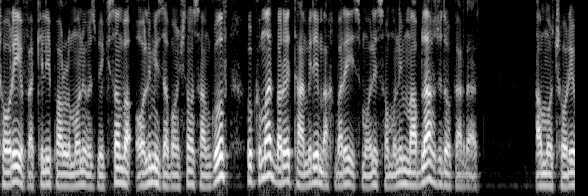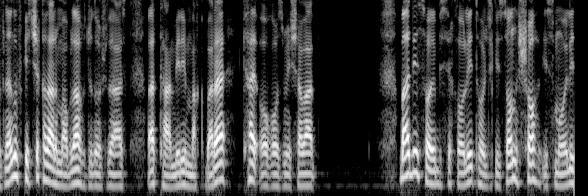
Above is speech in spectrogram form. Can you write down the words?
чориев вакили парлумони ӯзбекистон ва олими забоншинос ҳам гуфт ҳукумат барои таъмири мақбараи исмоили сомонӣ маблағ ҷудо кардааст аммо чориев нагуфт ки чӣ қадар маблағ ҷудо шудааст ва таъмири мақбара кай оғоз мешавад баъди соҳибистиқлолии тоҷикистон шоҳ исмоили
